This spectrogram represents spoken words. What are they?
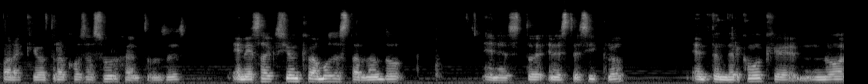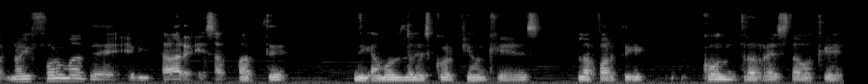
para que otra cosa surja. Entonces, en esa acción que vamos a estar dando en este, en este ciclo, entender como que no, no hay forma de evitar esa parte, digamos, del escorpión que es la parte que contrarresta o que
